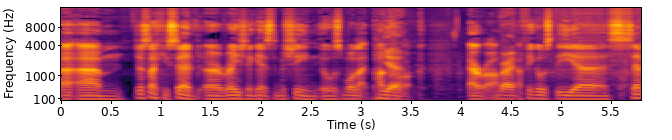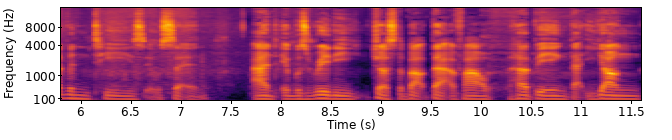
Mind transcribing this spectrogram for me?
uh, um, just like you said, uh, raging against the machine. It was more like punk Yeah. rock era. Right. I think it was the uh, seventies. it was set in, and it was really just about that of how her being that young,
